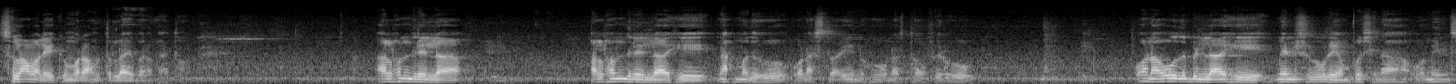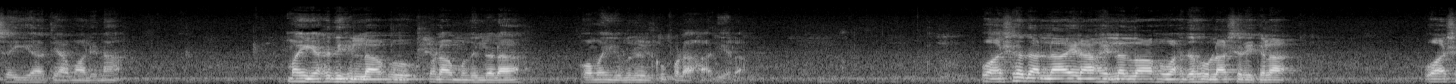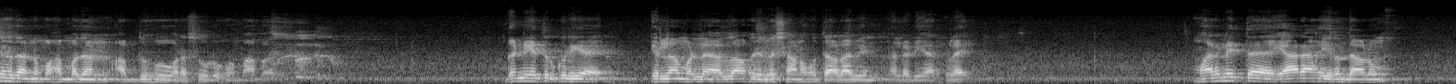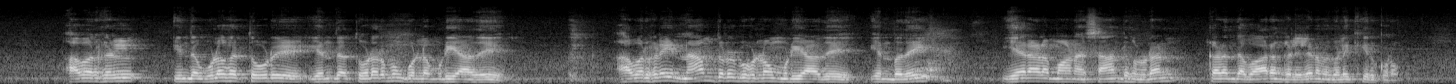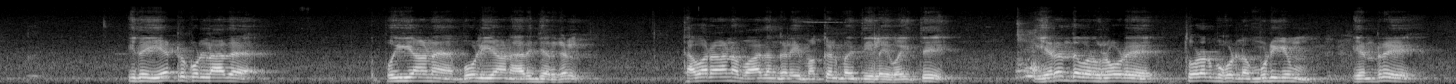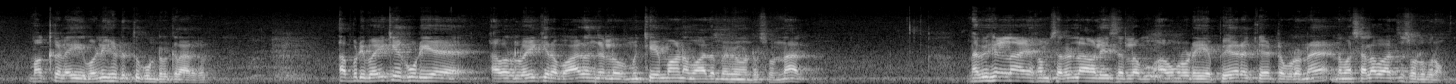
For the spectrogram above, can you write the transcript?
அஸ்லாம் வலைக்கம் வரமத்துல்லாய் வரகாத்தூ அலமதுல்லா அலமதுல்லாஹி நஹமதுஹு வனஸ்தாயின்ஹு வனஸ்தாஃபிர்ஹு ونعوذ بالله من شرور أنفسنا ومن سيئات أعمالنا من يهده الله فلا مضل له ومن يضلله فلا هادي له وأشهد أن لا إله إلا الله وحده لا شريك له வஷஹத் அன் முகமதன் அப்துஹு வரசூலுஹு மாபாத் கண்ணியத்திற்குரிய எல்லாம் அல்ல அல்லாஹு இல்லஷானு தாலாவின் நல்லடியார்களே மரணித்த யாராக இருந்தாலும் அவர்கள் இந்த உலகத்தோடு எந்த தொடர்பும் கொள்ள முடியாது. அவர்களை நாம் தொடர்பு கொள்ளவும் முடியாது என்பதை ஏராளமான சான்றுகளுடன் கடந்த வாரங்களில் நம்ம விளக்கியிருக்கிறோம். இதை ஏற்றுக்கொள்ளாத பொய்யான போலியான அறிஞர்கள் தவறான வாதங்களை மக்கள் மத்தியிலே வைத்து இறந்தவர்களோடு தொடர்பு கொள்ள முடியும் என்று மக்களை வழிகெடுத்து கொண்டிருக்கிறார்கள். அப்படி வைக்கக்கூடிய அவர்கள் வைக்கிற வாதங்களில் ஒரு முக்கியமான வாதம் என்னவென்று சொன்னால் நபிகள் நாயகம் சல்லல்லா அலி செல்லம் அவங்களுடைய பேரை கேட்டவுடனே நம்ம செலவாத்து சொல்கிறோம்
